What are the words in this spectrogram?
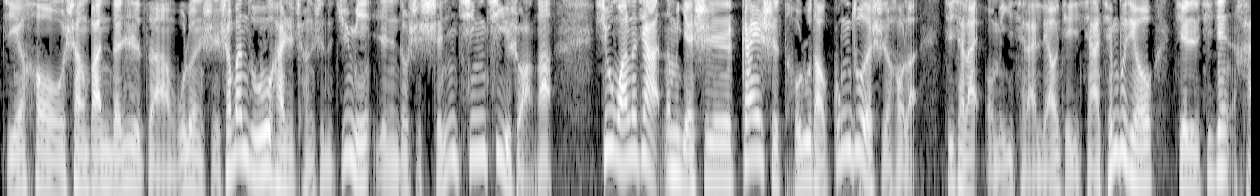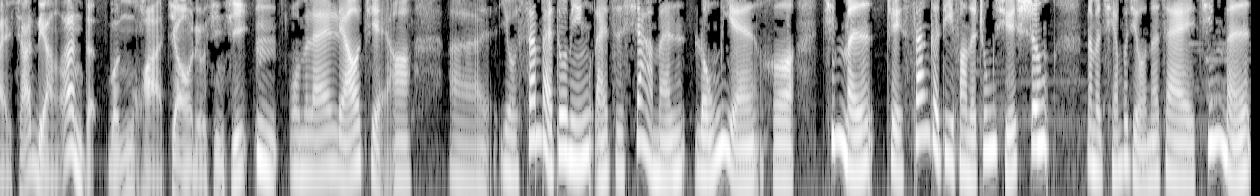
节后上班的日子啊，无论是上班族还是城市的居民，人人都是神清气爽啊。休完了假，那么也是该是投入到工作的时候了。接下来，我们一起来了解一下前不久节日期间海峡两岸的文化交流信息。嗯，我们来了解啊，呃，有三百多名来自厦门、龙岩和金门这三个地方的中学生，那么前不久呢，在金门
